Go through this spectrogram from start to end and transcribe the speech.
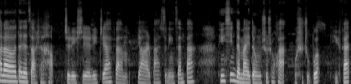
Hello，大家早上好，这里是荔枝 FM 幺二八四零三八，听心的脉动说说话，我是主播雨帆。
